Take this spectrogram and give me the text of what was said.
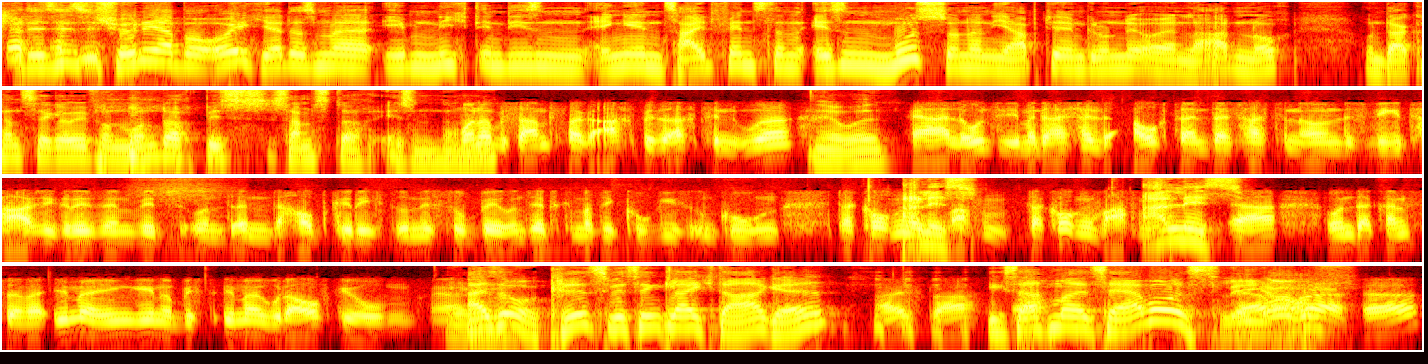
Das ist das Schöne ja bei euch, ja, dass man eben nicht in diesen engen Zeitfenstern essen muss, sondern ihr habt ja im Grunde euren Laden noch und da kannst du ja, glaube ich, von Montag bis Samstag essen. Dann, Montag ne? bis Samstag, 8 bis 18 Uhr. Jawohl. Ja, lohnt sich immer. Du hast halt auch dann, das hast du dann auch das vegetarische Grillsandwich und ein Hauptgericht und eine Suppe und selbstgemachte Cookies und Kuchen. Da kochen Alles. Waffen. Da kochen Waffen. Alles. Ja, und da kannst du dann immer hingehen und bist immer gut aufgehoben. Ja, Also, Chris, wir sind gleich da, gell? alles klar. Ich sag mal Servus. Leg Ja, auf. ja?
